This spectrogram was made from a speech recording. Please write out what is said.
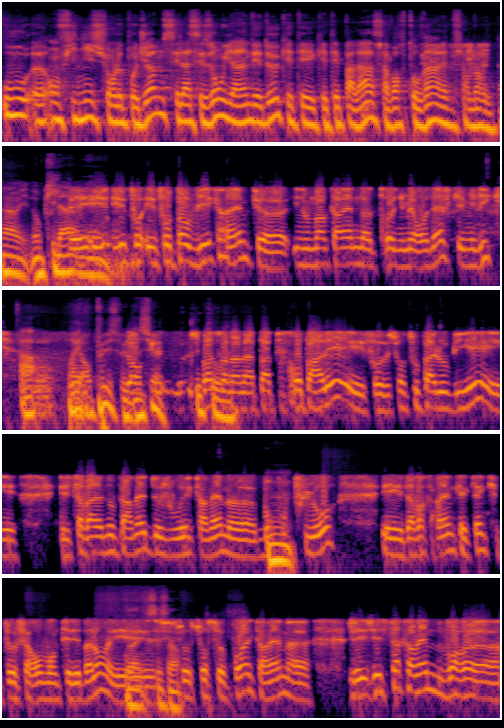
où euh, on finit sur le podium, c'est la saison où il y a un des deux qui était qui était pas là, à savoir Tovin à l'infirmerie. Ah oui, donc il a. Et il faut, il faut pas oublier quand même qu'il nous manque quand même notre numéro 9 qui est Milik. Ah, Oui, en plus, oui, bien sûr. je pense qu'on n'en a pas trop parlé et il faut surtout pas l'oublier et, et ça va nous permettre de jouer quand même euh, beaucoup Mm. plus haut et d'avoir quand même quelqu'un qui peut faire remonter les ballons et Ouais, c'est ça. sur, sur ce point quand même euh, j'espère quand même voir euh,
